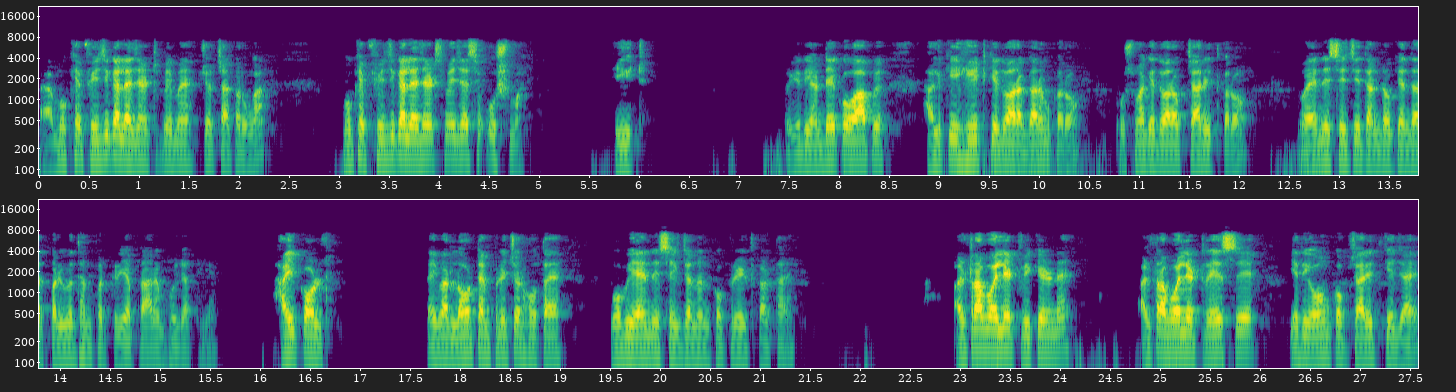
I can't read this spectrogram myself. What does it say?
मुख्य फ़िज़िकल एजेंट पे मैं चर्चा करूँगा। मुख्य फ़िज़िकल एजेंट्स में जैसे उष्मा हीट तो यदि अंडे को आप हल्की हीट के द्वारा गर्म करो, उष्मा के द्वारा उपचारित करो तो अनिश्चित अंडों के अंदर परिवर्तन प्रक्रिया प्रारंभ हो जाती है। हाई कोल्ड कई बार लो टेम्परेचर होता है वो भी अनिश्चित जनन को प्रेरित करता है। अल्ट्रावायलेट विकिरण है। अल्ट्रावायलेट रेस से यदि ओम को उपचारित किया जाए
